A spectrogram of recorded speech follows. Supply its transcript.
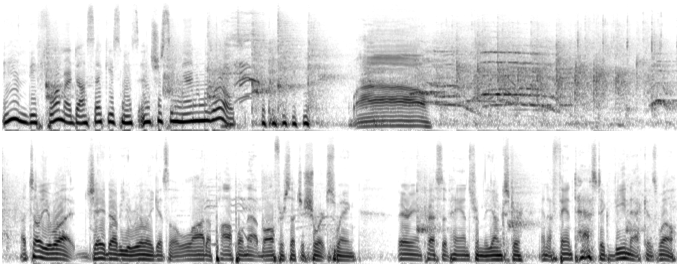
And the former Dos Equis most interesting man in the world. Wow. I'll tell you what, JW really gets a lot of pop on that ball for such a short swing. Very impressive hands from the youngster, and a fantastic V-neck as well.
